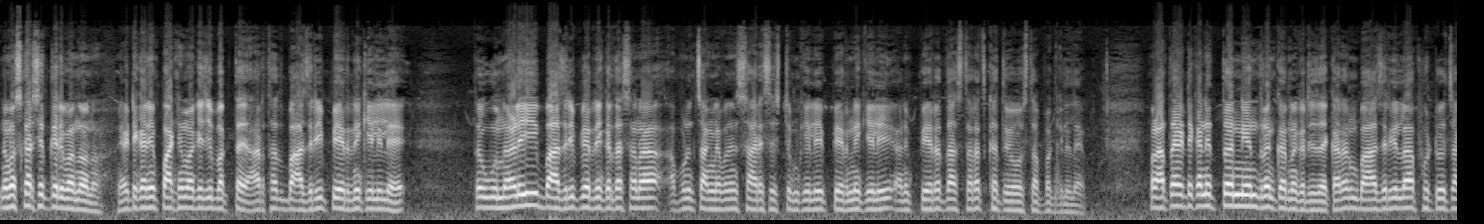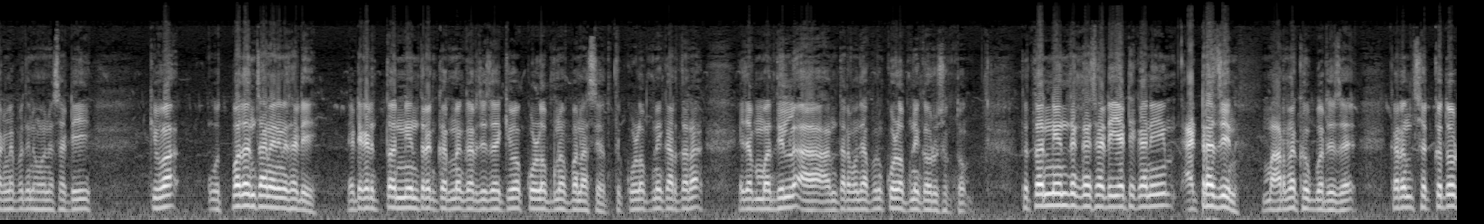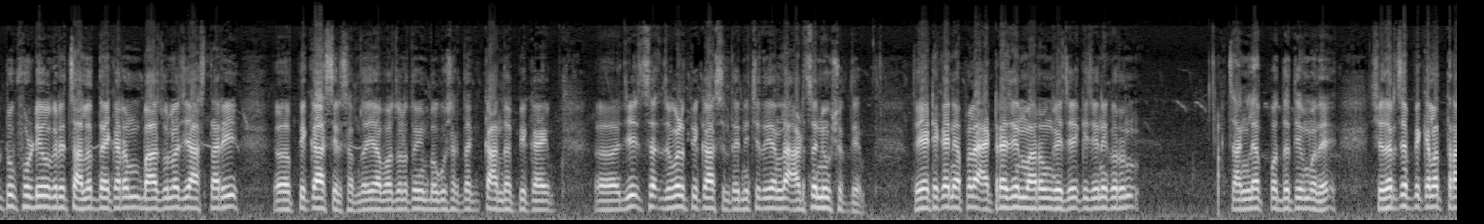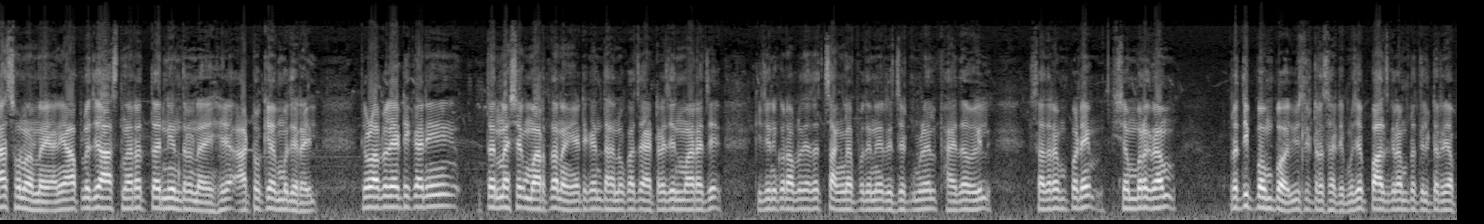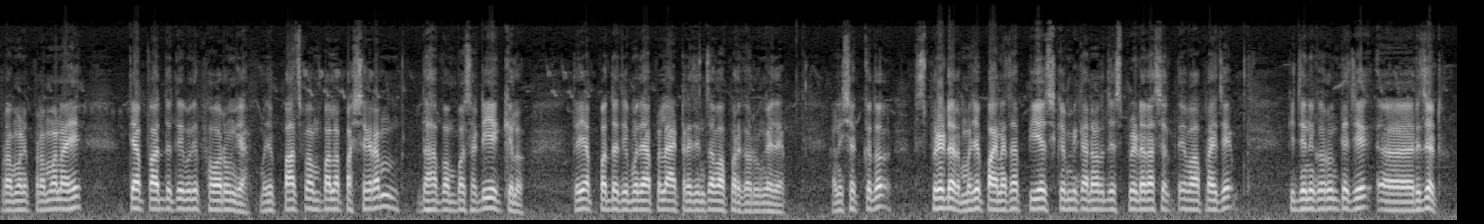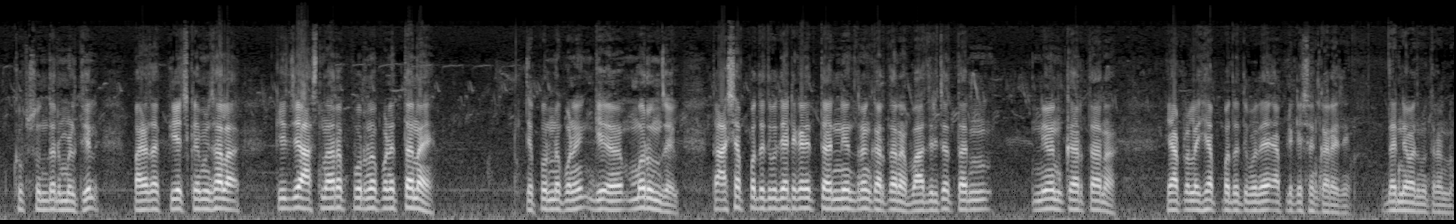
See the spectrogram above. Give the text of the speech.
नमस्कार शेतकरी बांधवांनो. या ठिकाणी पाठीमागे जे बघताय अर्थात बाजरी पेरणी केलेली आहे. तर उन्हाळी बाजरी पेरणी करत असताना आपण चांगल्या पद्धतीने सारे सिस्टम केली पेरणी केली आणि पेरत असतानाच खत व्यवस्थापन केलेलं आहे. पण आता या ठिकाणी तण नियंत्रण करणं गरजेचं आहे. कारण बाजरीला फुटवे चांगल्या पद्धतीने होण्यासाठी किंवा उत्पादन चांगलं येण्यासाठी या ठिकाणी तण नियंत्रण करणं गरजेचं आहे किंवा कोळपणं पण असेल. तर कोळपणी करताना याच्यामधील अंतरामध्ये आपण कोळपणी करू शकतो. तर तण नियंत्रण करण्यासाठी या ठिकाणी ॲट्राझिन मारणं खूप गरजेचं आहे. कारण शक्यतो टू फोर्टी वगैरे चालत नाही. कारण बाजूला जी असणारी पिकं असेल समजा या बाजूला तुम्ही बघू शकता की कांदा पीक आहे. जे जवळ पिकं असेल तर निश्चित यांना अडचण येऊ शकते. तर या ठिकाणी आपल्याला ॲट्राझिन मारून घ्यायचे की जेणेकरून चांगल्या पद्धतीमध्ये शेजारच्या पिकाला त्रास होणार नाही आणि आपलं जे असणारं तण नियंत्रण आहे हे आटोक्यामध्ये राहील. त्यामुळे आपल्याला या ठिकाणी तणनाशक मारताना या ठिकाणी धानुकाचं ॲट्राजेन मारायचे की जेणेकरून आपल्याला त्याचा चांगल्या पद्धतीने रिझल्ट मिळेल फायदा होईल. साधारणपणे शंभर ग्राम प्रतिपंप वीस लिटरसाठी म्हणजे पाच ग्राम प्रति लिटर याप्रमाणे प्रमाण आहे. त्या पद्धतीमध्ये फवारून घ्या. म्हणजे पाच पंपाला पाचशे ग्राम दहा पंपासाठी एक किलो. तर या पद्धतीमध्ये आपल्याला ॲट्राजेनचा वापर करून घ्यायचा आहे. आणि शक्यतो स्प्रेडर म्हणजे पाण्याचा पी एच कमी करणारं जे स्प्रेडर असेल ते वापरायचे. की जेणेकरून त्याचे रिझल्ट खूप सुंदर मिळतील. पाण्याचा पी एच कमी झाला की जे असणारं पूर्णपणे तण आहे ते पूर्णपणे गे मरून जाईल. तर अशा पद्धतीमध्ये या ठिकाणी तण नियंत्रण करताना बाजरीचं तण नियंत्रण करताना हे आपल्याला ह्या पद्धतीमध्ये ॲप्लिकेशन करायचे. धन्यवाद मित्रांनो.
